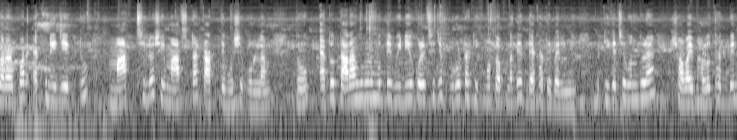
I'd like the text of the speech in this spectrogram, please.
করার পর এখন এই যে একটু মাছ ছিল, সেই মাছটা কাটতে বসে পড়লাম। তো এত তাড়াহুড়োর মধ্যে ভিডিও করেছে যে পুরোটা ঠিকমতো আপনাদের দেখাতে পারিনি। তো ঠিক আছে বন্ধুরা, সবাই ভালো থাকবেন,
